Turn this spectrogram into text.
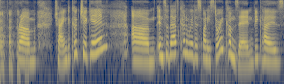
from trying to cook chicken. Um, and so that's kind of where this funny story comes in because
